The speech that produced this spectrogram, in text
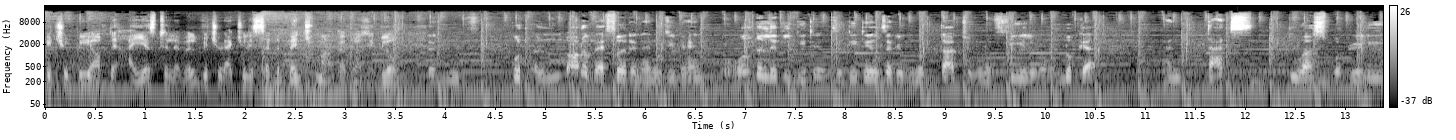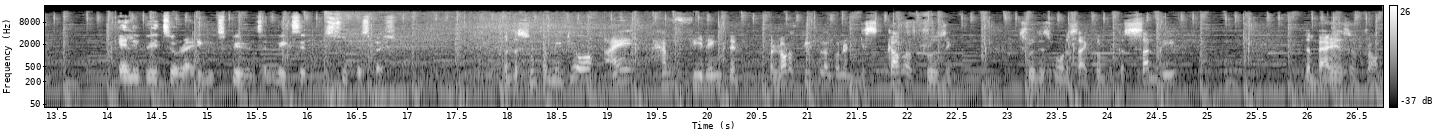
it should be of the highest level, which should actually set the benchmark across the globe. That we've put a lot of effort and energy behind all the little details, the details that you're going to touch, you're going to feel, you're going to look at. And that's to us what really elevates your riding experience and makes it super special. But the Super Meteor, I have a feeling that a lot of people are going to discover cruising through this motorcycle because suddenly the barriers have dropped.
